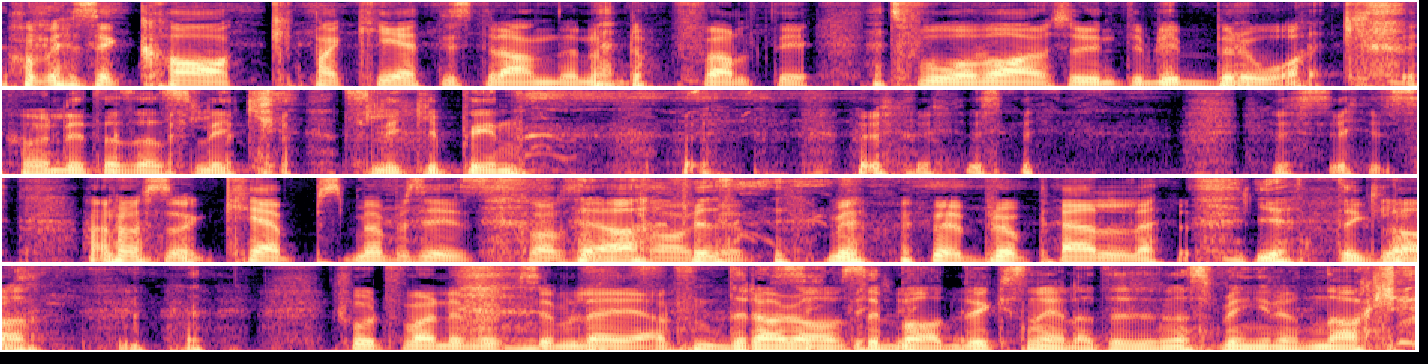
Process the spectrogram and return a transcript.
Har med sig kakpaket i stranden och de får alltid två var så det inte blir bråk. Och en liten så här slick, slickepinn. Precis. Han har sån keps, men precis, Karlsson Ja, taket. Med, med propeller. Jätteglad. Fortfarande vuxenblöja. Drar av sig badbyxorna hela tiden och springer runt naken.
